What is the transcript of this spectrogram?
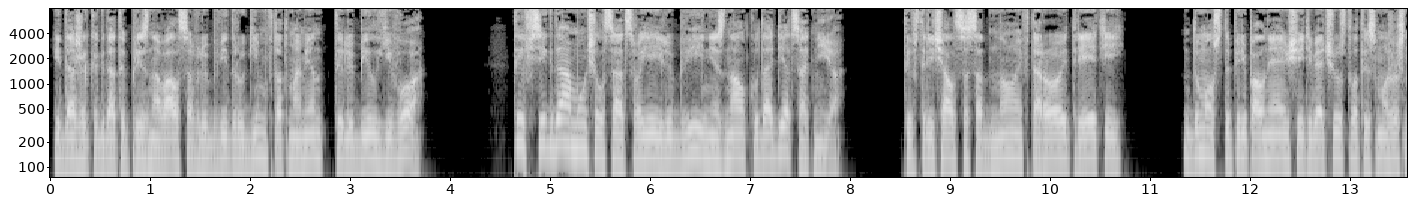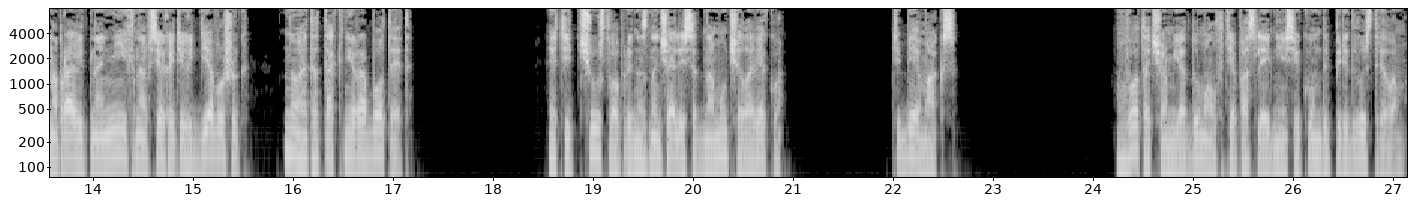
И даже когда ты признавался в любви другим, в тот момент ты любил его. Ты всегда мучился от своей любви и не знал, куда деться от нее. — ты встречался с одной, второй, третьей. Думал, что переполняющие тебя чувства ты сможешь направить на них, на всех этих девушек, но это так не работает. Эти чувства предназначались одному человеку. Тебе, Макс. Вот о чем я думал в те последние секунды перед выстрелом.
